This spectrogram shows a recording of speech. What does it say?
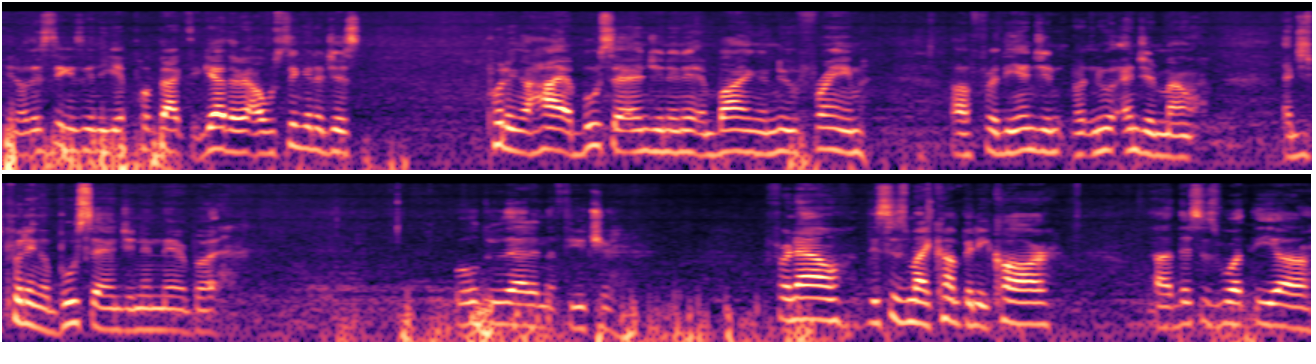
you know this thing is going to get put back together i was thinking of just putting a Hayabusa engine in it and buying a new frame uh, for the engine, a new engine mount, and just putting a Busa engine in there. But we'll do that in the future. For now, this is my company car. Uh, this is what the, uh,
